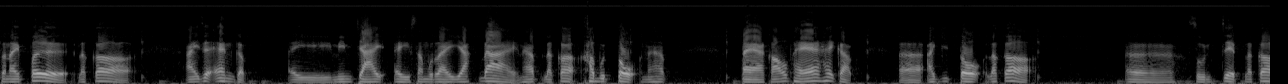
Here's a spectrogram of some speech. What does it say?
สไนเปอร์ แล้วก็ไอเจแอนกับไอ้นินจาไอ้ซามูไรยักษ์ได้นะครับ แล้วก็คาบุโตะนะครับ แต่เขาแพ้ให้กับอากิโตะแล้วก็เอ่อศูนย์เจ็ดแล้วก็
